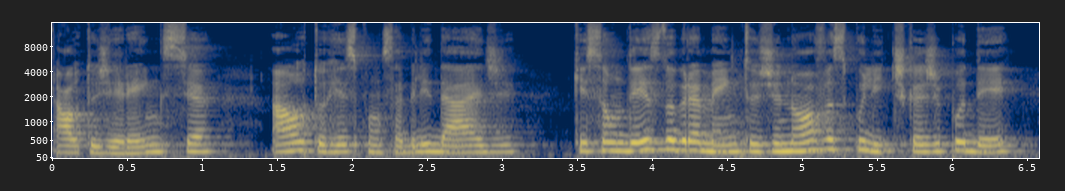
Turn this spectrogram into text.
autogerência, autorresponsabilidade, que são desdobramentos de novas políticas de poder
